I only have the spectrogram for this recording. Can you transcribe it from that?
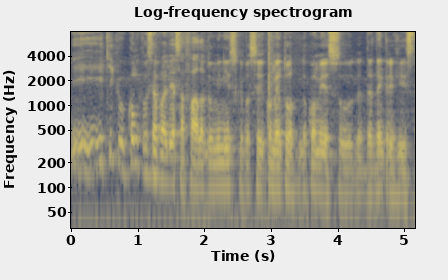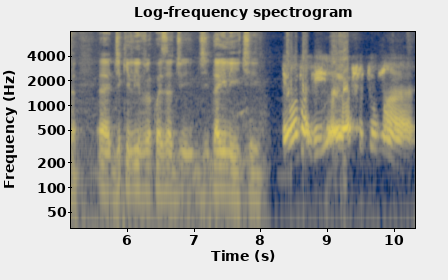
E, e que, como que você avalia essa fala do ministro que você comentou no começo da, da entrevista, é, de que livro é coisa de, de, da elite? Eu avalio, eu acho de, uma,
